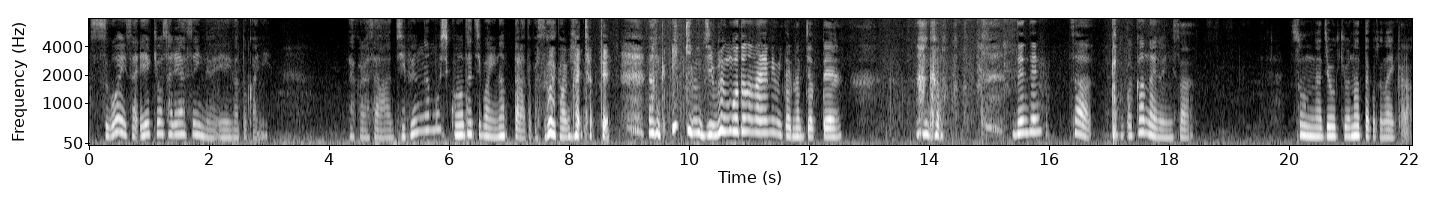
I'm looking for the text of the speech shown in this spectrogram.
すごいさ影響されやすいんだよ映画とかに。だからさ自分がもしこの立場になったらとかすごい考えちゃって。なんか一気に自分ごとの悩みみたいになっちゃって。なんか全然さ 分かんないのにさそんな状況になったことないから。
